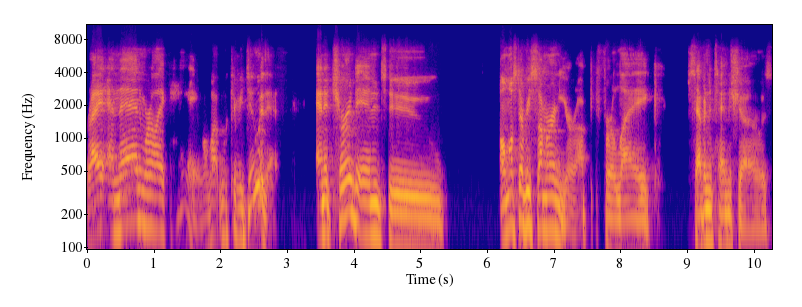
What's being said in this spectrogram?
right? And then we're like, hey, well, what, what can we do with it? And it turned into almost every summer in Europe for like seven to 10 shows.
